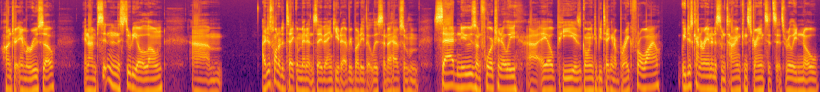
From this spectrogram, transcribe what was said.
Hunter Amoruso, and I'm sitting in the studio alone. Um, I just wanted to take a minute and say thank you to everybody that listened. I have some sad news. Unfortunately, uh, ALP is going to be taking a break for a while. We just kind of ran into some time constraints. It's it's really no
